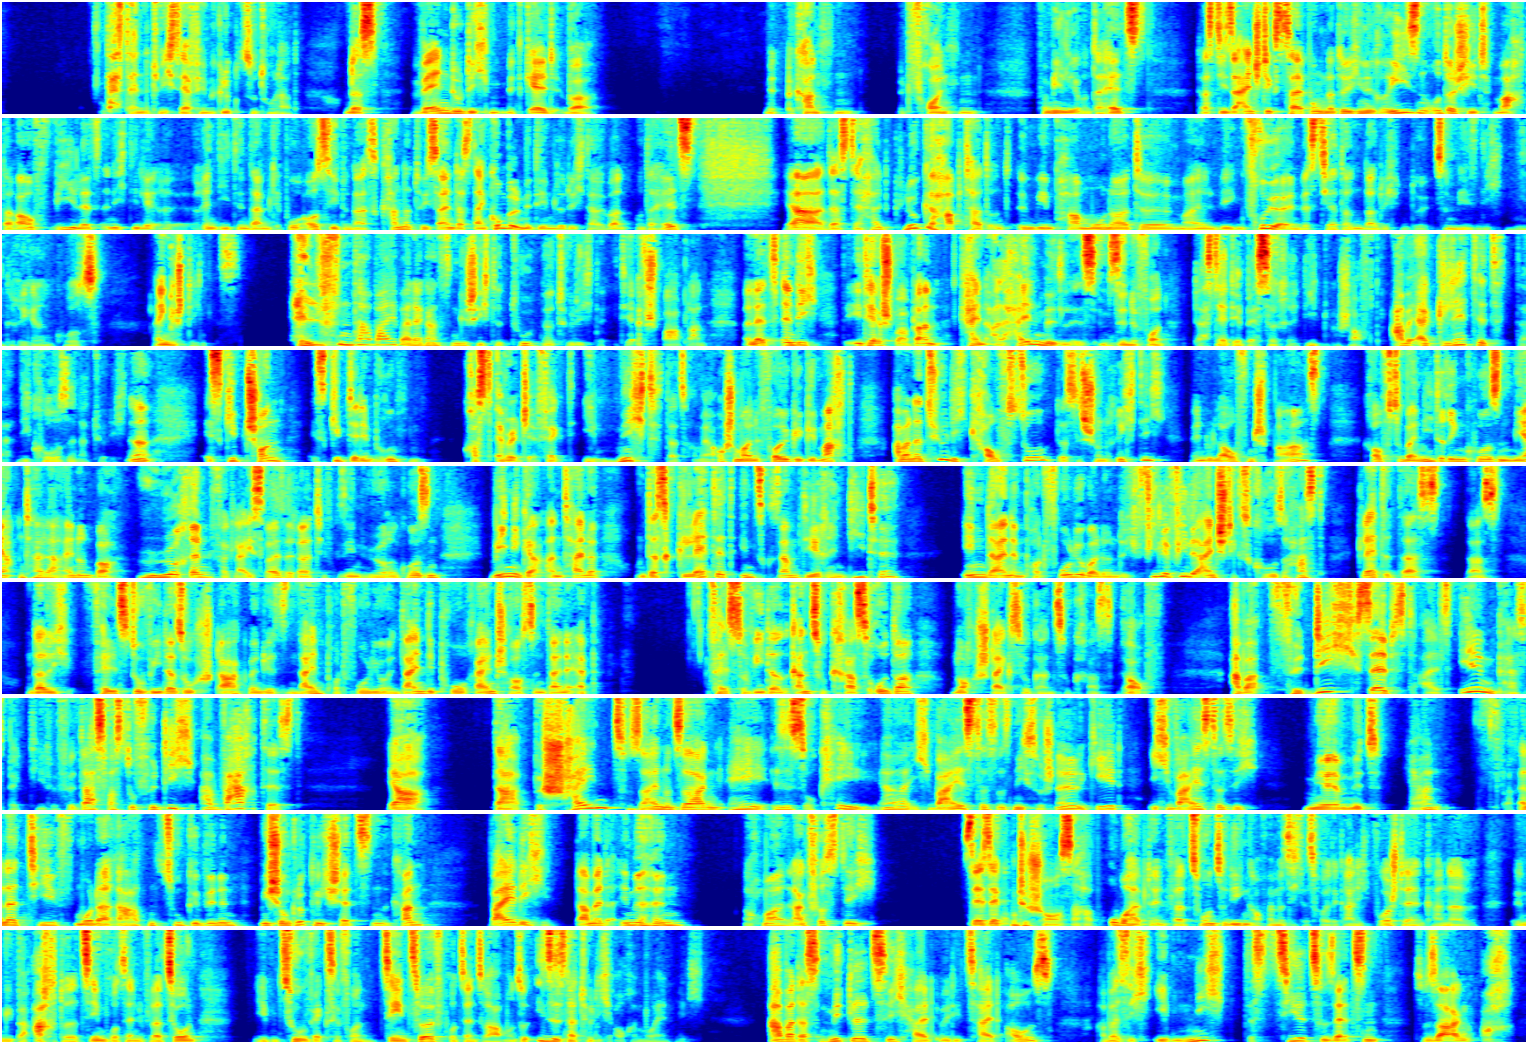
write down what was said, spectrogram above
dass der natürlich sehr viel mit Glück zu tun hat. Und dass, wenn du dich mit Geld über, mit Bekannten, mit Freunden, Familie unterhältst, dass dieser Einstiegszeitpunkt natürlich einen riesen Unterschied macht darauf, wie letztendlich die Rendite in deinem Depot aussieht. Und das kann natürlich sein, dass dein Kumpel, mit dem du dich da über unterhältst, ja, dass der halt Glück gehabt hat und irgendwie ein paar Monate meinetwegen früher investiert hat und dadurch zum wesentlich niedrigeren Kurs eingestiegen ist. Helfen dabei bei der ganzen Geschichte tut natürlich der ETF-Sparplan. Weil letztendlich der ETF-Sparplan kein Allheilmittel ist im Sinne von, dass der dir bessere Renditen schafft. Aber er glättet die Kurse natürlich. Ne? Es gibt schon, es gibt ja den berühmten Cost-Average-Effekt eben nicht. Dazu haben wir auch schon mal eine Folge gemacht. Aber natürlich kaufst du, das ist schon richtig, wenn du laufend sparst, kaufst du bei niedrigen Kursen mehr Anteile ein und bei höheren, vergleichsweise relativ gesehen höheren Kursen weniger Anteile. Und das glättet insgesamt die Rendite in deinem Portfolio, weil du natürlich viele, viele Einstiegskurse hast, glättet das das. Und dadurch fällst du weder so stark, wenn du jetzt in dein Portfolio, in dein Depot reinschaust, in deine App, fällst du weder ganz so krass runter, noch steigst du ganz so krass rauf. Aber für dich selbst als Innenperspektive, für das, was du für dich erwartest, ja, da bescheiden zu sein und sagen, hey, es ist okay, ja, ich weiß, dass es nicht so schnell geht, ich weiß, dass ich mir mit, ja, relativ moderaten Zugewinnen mich schon glücklich schätzen kann, weil ich damit immerhin nochmal langfristig sehr, sehr gute Chance habe, oberhalb der Inflation zu liegen, auch wenn man sich das heute gar nicht vorstellen kann. Ne? Irgendwie bei acht oder zehn Prozent Inflation eben Zuwächse von 10, 12 Prozent zu haben. Und so ist es natürlich auch im Moment nicht. Aber das mittelt sich halt über die Zeit aus, aber sich eben nicht das Ziel zu setzen, zu sagen, ach,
